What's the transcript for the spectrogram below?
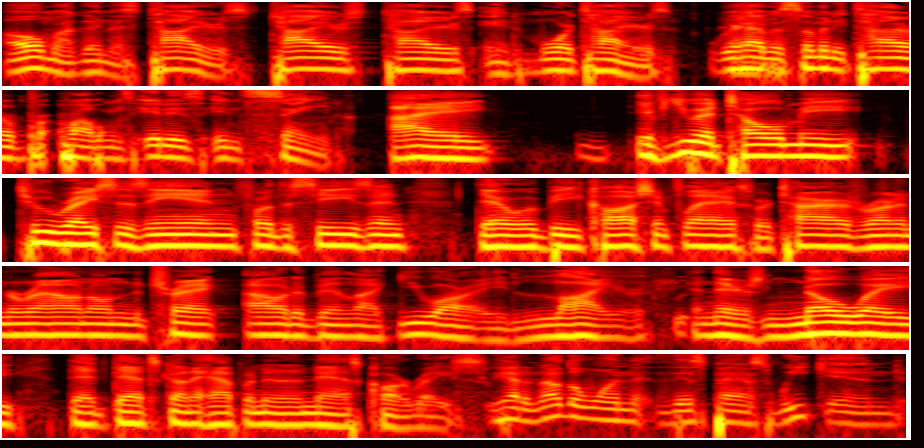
Oh my goodness, tires, tires, tires, and more tires. We're having so many tire pr- problems. It is insane. I, if you had told me two races in for the season there would be caution flags for tires running around on the track, I would have been like, "You are a liar," and there's no way that that's going to happen in a NASCAR race. We had another one this past weekend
